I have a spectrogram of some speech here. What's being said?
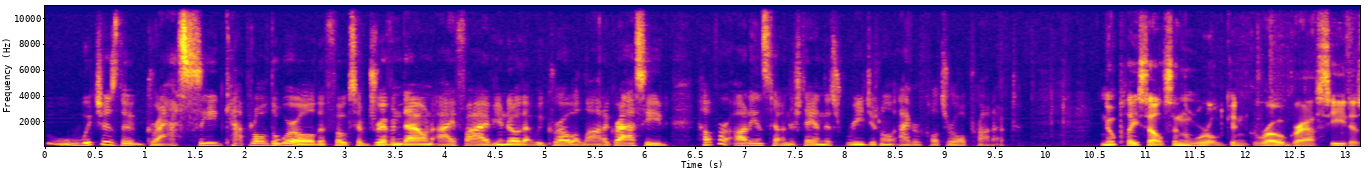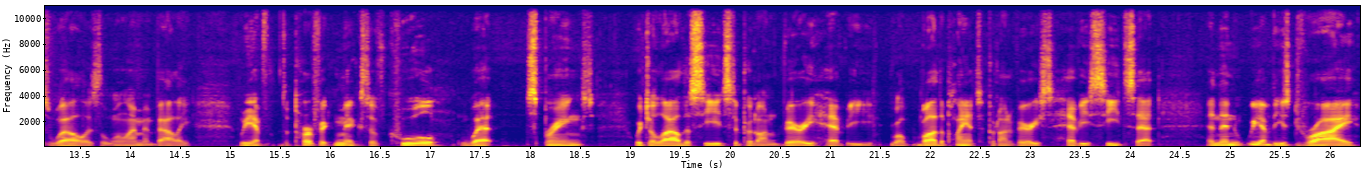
which is the grass seed capital of the world? If folks have driven down I 5, you know that we grow a lot of grass seed. Help our audience to understand this regional agricultural product. No place else in the world can grow grass seed as well as the Willamette Valley. We have the perfect mix of cool, wet springs, which allow the seeds to put on very heavy, well, allow the plants to put on a very heavy seed set. And then we have these dry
